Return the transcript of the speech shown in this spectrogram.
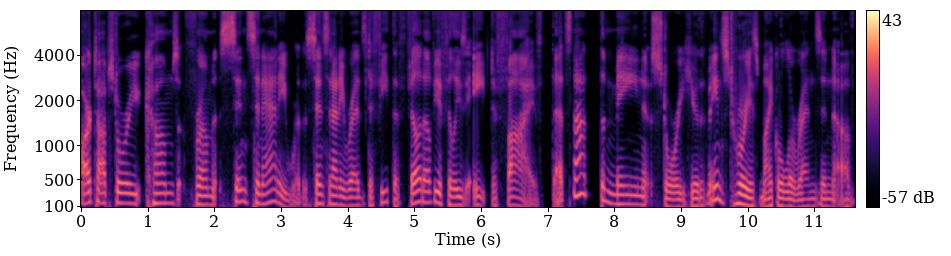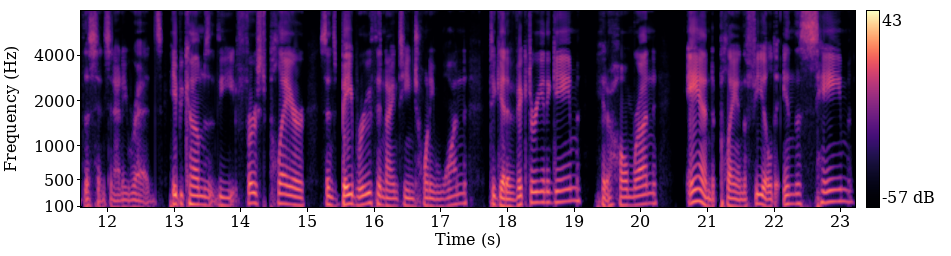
Our top story comes from Cincinnati, where the Cincinnati Reds defeat the Philadelphia Phillies 8 to 5. That's not the main story here. The main story is Michael Lorenzen of the Cincinnati Reds. He becomes the first player since Babe Ruth in 1921 to get a victory in a game, hit a home run, and play in the field in the same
